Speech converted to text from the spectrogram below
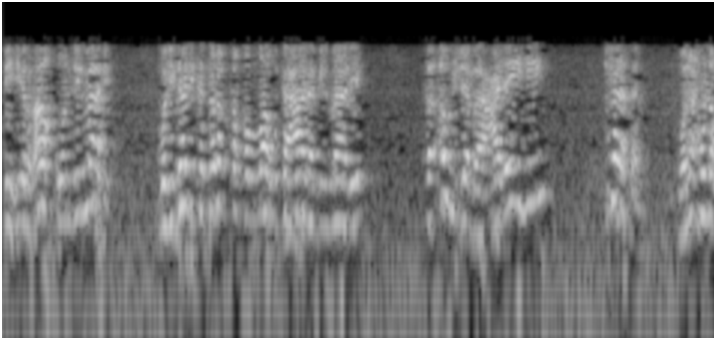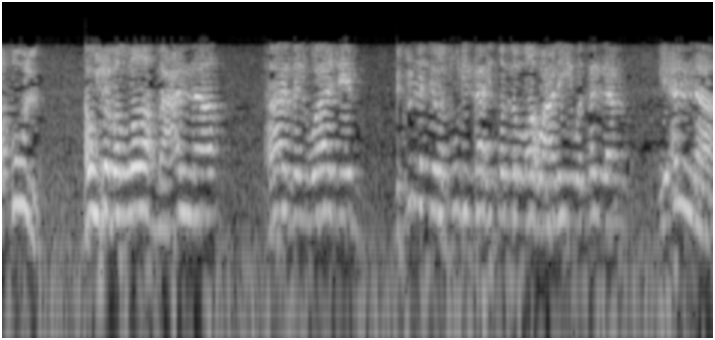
فيه إرهاق للمالك ولذلك ترقق الله تعالى بالمالك فأوجب عليه شاة. ونحن نقول أوجب الله مع أن هذا الواجب بسنة رسول الله صلى الله عليه وسلم لأن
